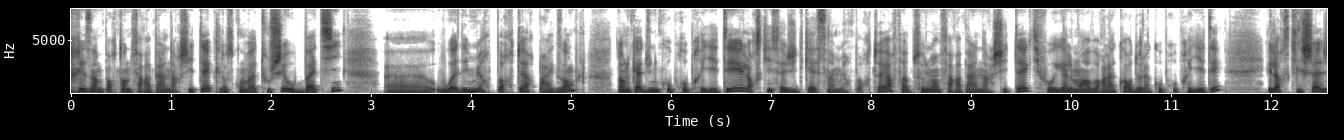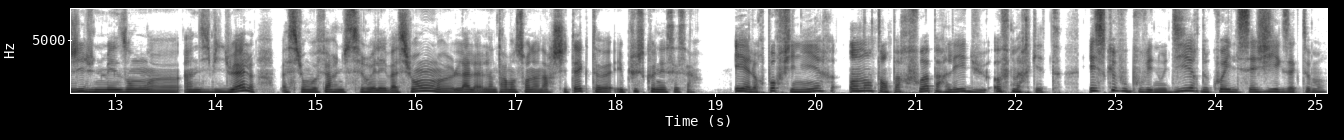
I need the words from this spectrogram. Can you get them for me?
très important de faire appel à un architecte lorsqu'on va toucher au bâti euh, ou à des murs porteurs, par exemple. Dans le cas d'une copropriété, lorsqu'il s'agit de casser un mur porteur, il faut absolument faire appel à un architecte, il faut également avoir l'accord de la copropriété. Et lorsqu'il s'agit d'une maison individuelle, bah, si on veut faire une surélévation, là, l'intervention d'un architecte est plus que nécessaire. Et alors pour finir, on entend parfois parler du off-market. Est-ce que vous pouvez nous dire de quoi il s'agit exactement?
